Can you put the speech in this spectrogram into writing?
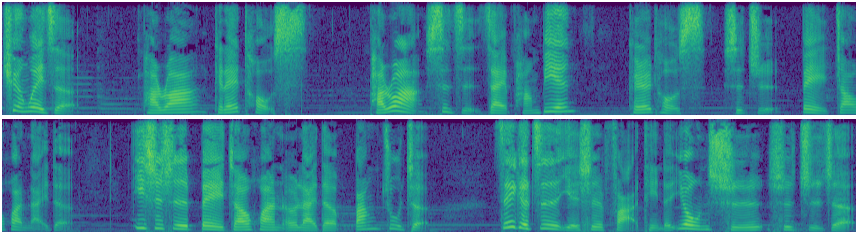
劝慰者，Parakletos，Para 是指在旁边，Kletos 是指。被召唤来的，意思是被召唤而来的帮助者。这个字也是法庭的用词，是指着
